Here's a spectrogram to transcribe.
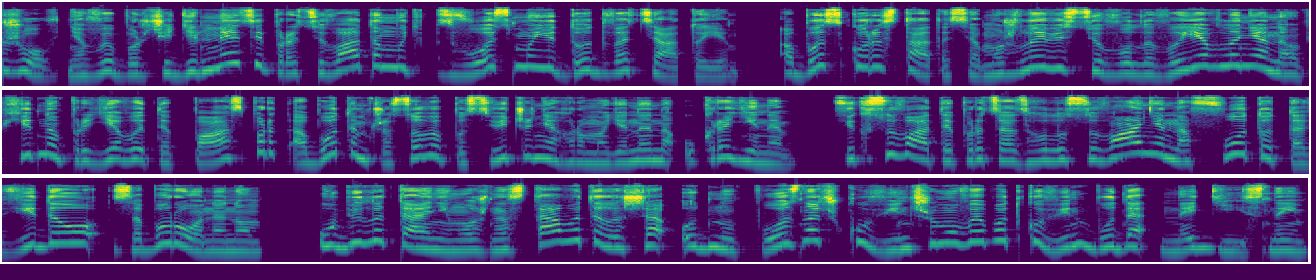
жовтня виборчі дільниці працюватимуть з 8 до 20. Аби скористатися можливістю волевиявлення, необхідно пред'явити паспорт або тимчасове посвідчення громадянина України. Фіксувати процес голосування на фото та відео заборонено. У бюлетені можна ставити лише одну позначку, в іншому випадку він буде недійсний.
